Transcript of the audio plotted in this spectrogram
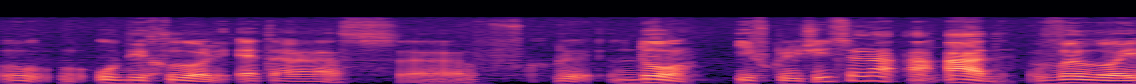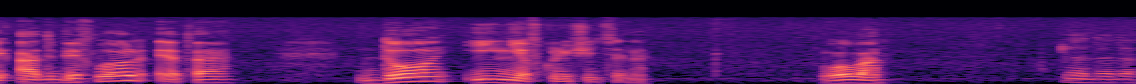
у бихлоль это с, э, до и включительно, а ад велой ад бихлоль это до и не включительно. Вова. Да, да, да.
